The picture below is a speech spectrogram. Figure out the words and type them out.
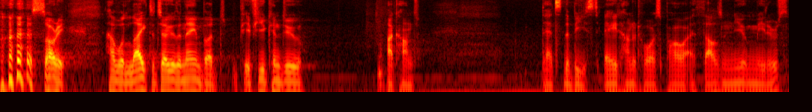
Sorry. I would like to tell you the name, but if you can do, I can't. That's the beast. 800 horsepower, 1000 newton meters.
